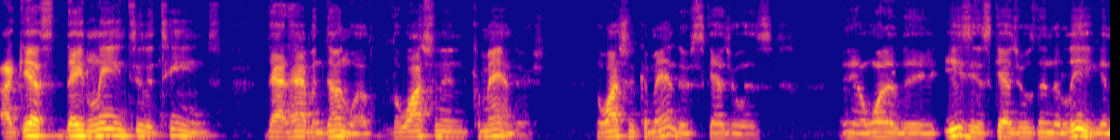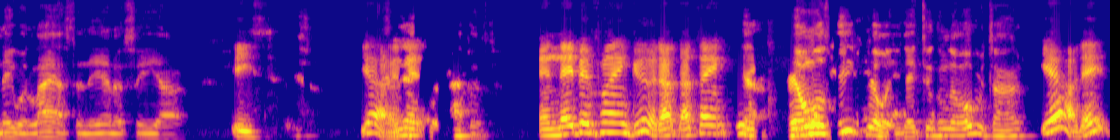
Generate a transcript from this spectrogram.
I guess, they lean to the teams that haven't done well. The Washington Commanders, the Washington Commanders schedule is, you know, one of the easiest schedules in the league, and they were last in the NFC. Uh, East. Yeah, and and that's what happens. and they've been playing good. I, I think. Yeah, they almost beat Philly. They took them to overtime. Yeah, they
